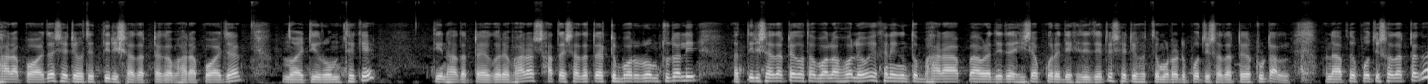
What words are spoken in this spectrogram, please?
ভাড়া পাওয়া যায়, সেটি হচ্ছে তিরিশ হাজার টাকা ভাড়া পাওয়া যায় নয়টি রুম থেকে। তিন হাজার টাকা করে ভাড়া, সাতাশ হাজার টাকা, একটি বড় রুম টোটালি তিরিশ হাজার টাকা কথা বলা হলেও এখানে কিন্তু ভাড়া আমরা যেটা হিসাব করে দেখেছি যেটা, সেটি হচ্ছে মোটামুটি পঁচিশ হাজার টাকা টোটাল মানে আপনি পঁচিশ হাজার টাকা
